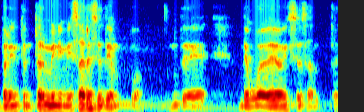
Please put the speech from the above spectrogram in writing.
para intentar minimizar ese tiempo de, de hueveo incesante.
